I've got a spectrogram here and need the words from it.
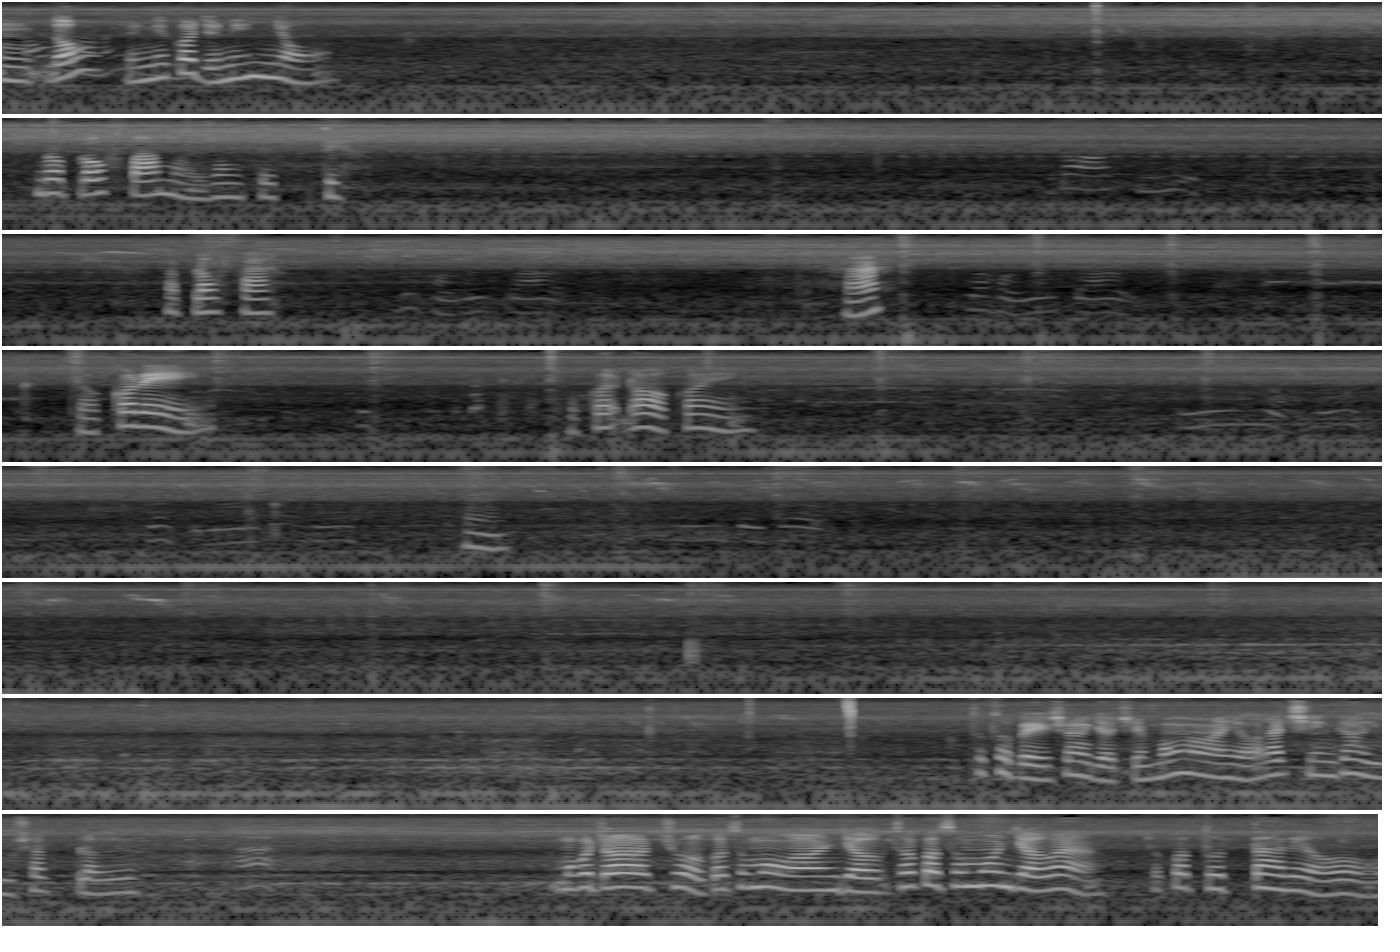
ừ, đó chỗ này có chỗ này nhỏ. Đó lốp phá mà dùng tiền, tê đó phá. Hả? Chỗ có đi chỗ có đó có đi ừ. tôi thôi về sang giờ chỉ mong là giờ đã chín cái yêu sắp lỡ. Một cái cho chùa có số một, giờ cho có số một giờ à? Cho có tốt ta liệu.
